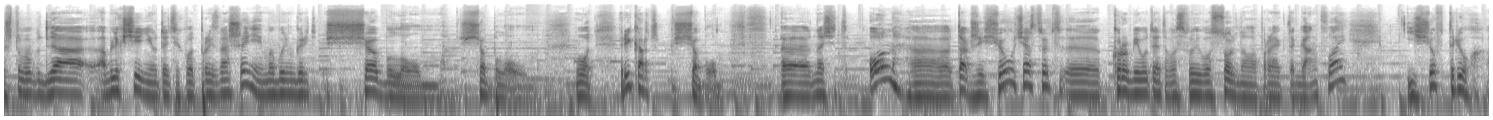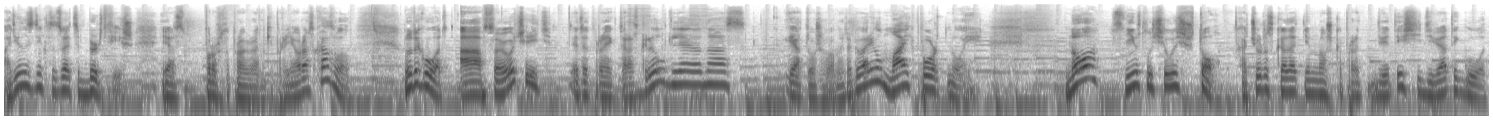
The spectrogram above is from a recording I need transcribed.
чтобы для облегчения вот этих вот произношений мы будем говорить Щеблом, Щеблом. Вот, Рикард Щеблом. Э, значит, он э, также еще участвует, э, кроме вот этого своего сольного проекта Gangfly, еще в трех. Один из них называется Birdfish. Я в прошлой программке про него рассказывал. Ну так вот, а в свою очередь этот проект раскрыл для нас, я тоже вам это говорил, Майк Портной. Но с ним случилось что? Хочу рассказать немножко про 2009 год.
